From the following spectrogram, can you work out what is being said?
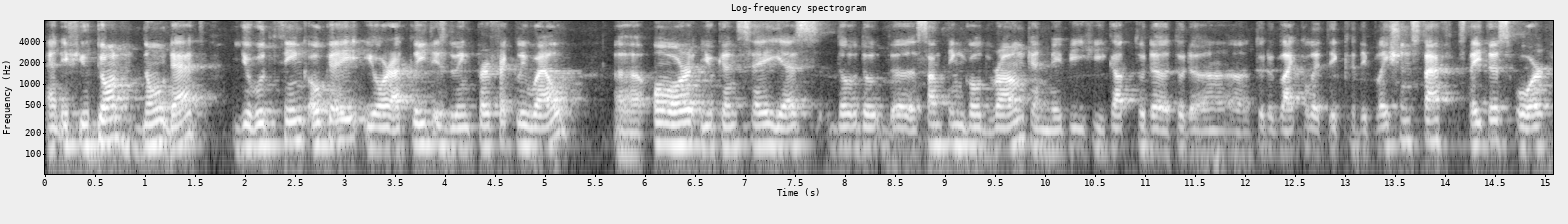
And if you don't know that, you would think, okay, your athlete is doing perfectly well. Uh, or you can say yes, the, the, the, something got wrong, and maybe he got to the to the uh, to the glycolytic depletion staff status, or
